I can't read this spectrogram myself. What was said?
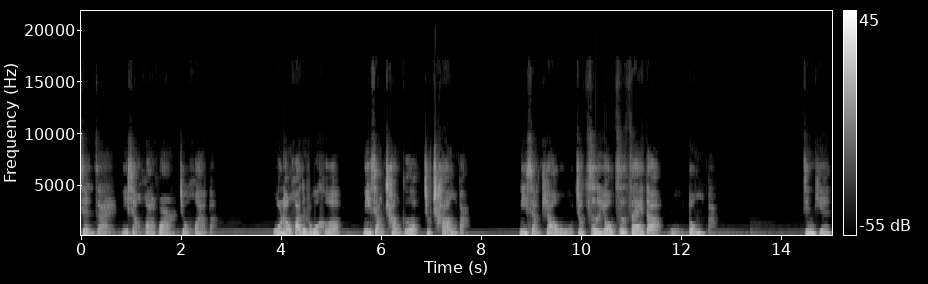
现在你想画画就画吧，无论画得如何，你想唱歌就唱吧，你想跳舞就自由自在地舞动吧。今天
